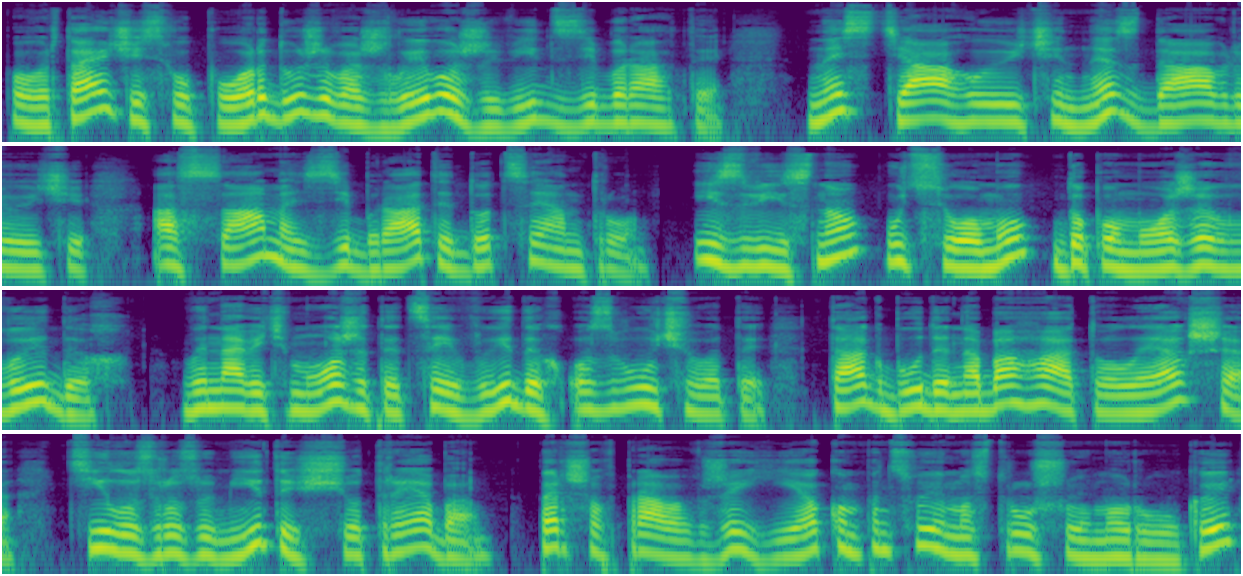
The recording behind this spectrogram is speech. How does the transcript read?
Повертаючись в упор, дуже важливо живіт зібрати, не стягуючи, не здавлюючи, а саме зібрати до центру. І, звісно, у цьому допоможе видих. Ви навіть можете цей видих озвучувати. Так буде набагато легше тіло зрозуміти, що треба. Перша вправа вже є, компенсуємо, струшуємо руки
